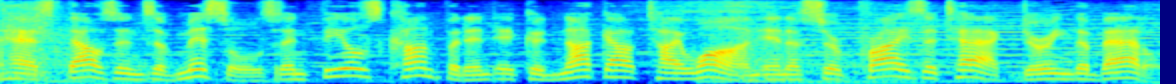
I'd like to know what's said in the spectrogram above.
has thousands of missiles and feels confident it could knock out Taiwan in a surprise attack during the battle.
